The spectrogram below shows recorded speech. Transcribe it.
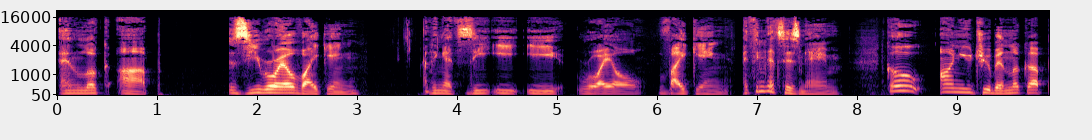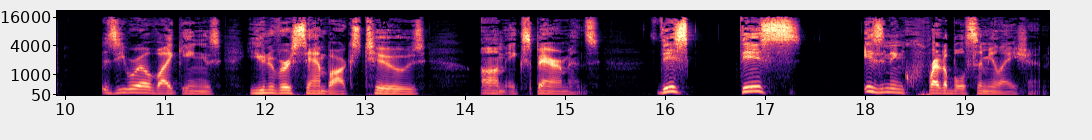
and look up Z Royal Viking. I think that's Z E E Royal Viking. I think that's his name. Go on YouTube and look up Z Royal Vikings Universe Sandbox 2's um, experiments. This this is an incredible simulation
